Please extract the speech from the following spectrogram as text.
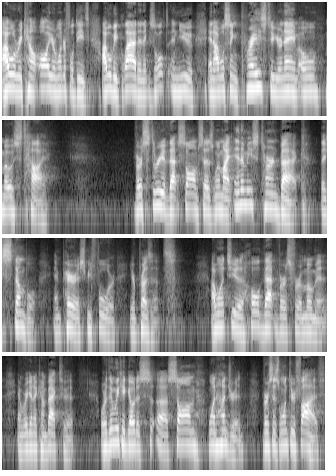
I will recount all your wonderful deeds. I will be glad and exult in you, and I will sing praise to your name, O Most High. Verse 3 of that psalm says, When my enemies turn back, they stumble and perish before your presence. I want you to hold that verse for a moment, and we're going to come back to it. Or then we could go to uh, Psalm 100, verses 1 through 5,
